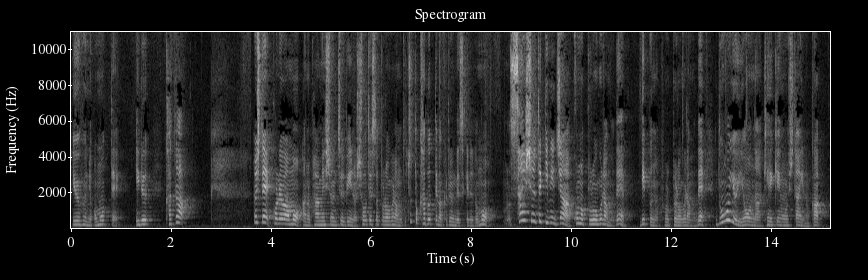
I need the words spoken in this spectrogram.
いうふうに思っている方。そしてこれはもうあの Permission to be の小テストプログラムとちょっと被ってはくるんですけれども最終的にじゃあこのプログラムで VIP のプログラムでどういうような経験をしたいのか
